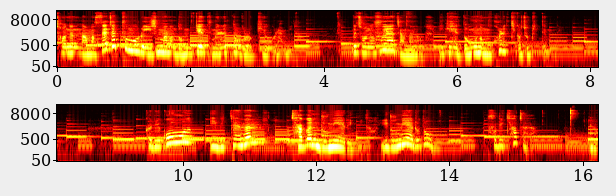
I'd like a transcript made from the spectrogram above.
저는 아마 새 제품으로 20만원 넘게 구매를 했던 걸로 기억을 합니다. 근데 저는 후회하지 않아요. 이게 너무너무 퀄리티가 좋기 때문에. 그리고 이 밑에는 작은 루미에르입니다. 이 루미에르도 불이 켜져요. 이렇게.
